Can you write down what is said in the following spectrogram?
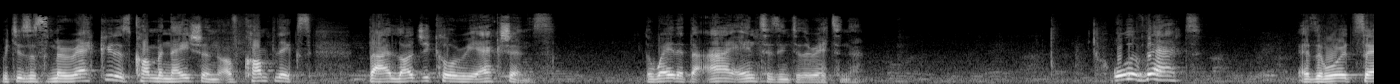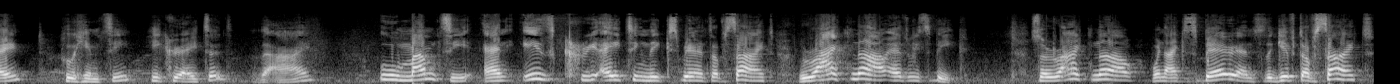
which is this miraculous combination of complex biological reactions, the way that the eye enters into the retina. All of that, as the words say, hu himti, he created the eye, umamti, and is creating the experience of sight right now as we speak. So right now, when I experience the gift of sight,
